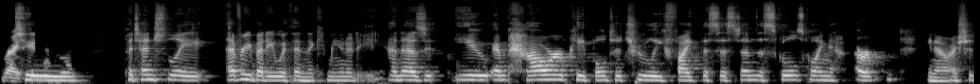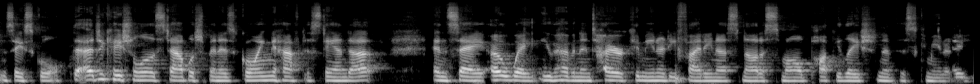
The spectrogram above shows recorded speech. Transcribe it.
right, to potentially everybody within the community. And as you empower people to truly fight the system, the school's going to, or, you know, I shouldn't say school, the educational establishment is going to have to stand up and say, oh, wait, you have an entire community fighting us, not a small population of this community.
